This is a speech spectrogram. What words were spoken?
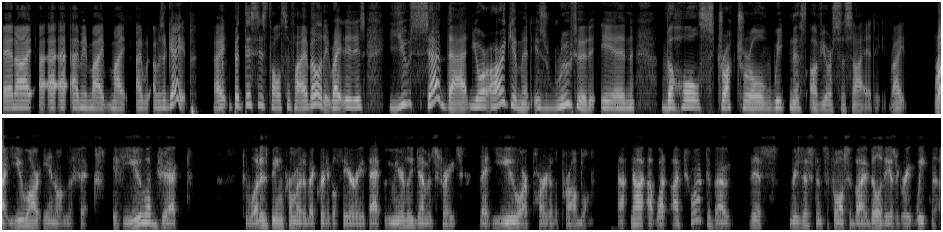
And, and I, I, I mean, my, my, I, I was agape, right? But this is falsifiability, right? It is, you said that your argument is rooted in the whole structural weakness of your society, right? Right. You are in on the fix. If you object to what is being promoted by critical theory, that merely demonstrates that you are part of the problem. Uh, now, uh, what I've talked about this resistance to falsifiability as a great weakness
